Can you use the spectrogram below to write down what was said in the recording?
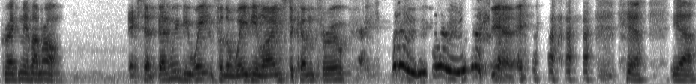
Correct me if I'm wrong. Except then we'd be waiting for the wavy lines to come through. yeah. yeah. Yeah.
